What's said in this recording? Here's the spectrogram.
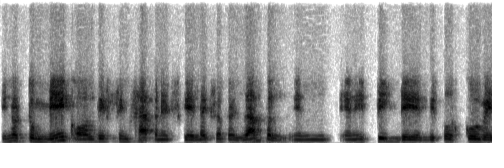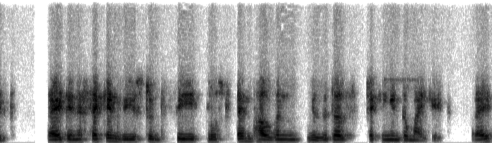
you know, to make all these things happen at scale, like so for example, in any peak day before COVID, right? In a second, we used to see close to 10,000 visitors checking into my gate, right?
